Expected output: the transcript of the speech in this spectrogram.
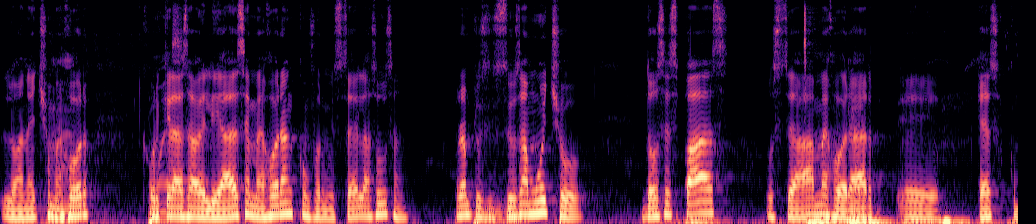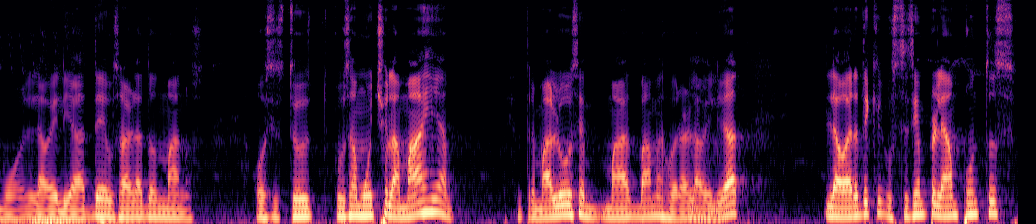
lo han hecho mejor ¿Cómo porque es? las habilidades se mejoran conforme usted las usa. Por ejemplo, si usted Mm. usa mucho dos espadas, usted va a mejorar eh, eso, como la habilidad de usar las dos manos. O si usted usa mucho la magia, entre más luce, más va a mejorar la habilidad. La verdad es de que usted siempre le dan puntos,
